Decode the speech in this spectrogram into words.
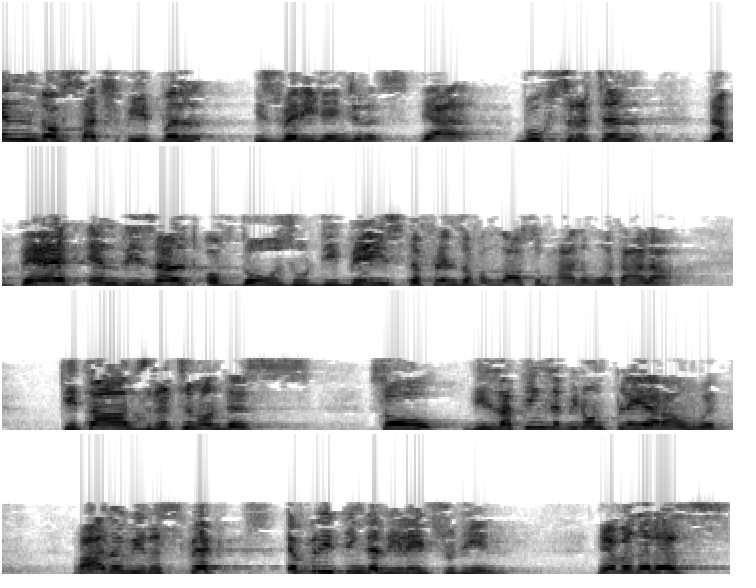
end of such people is very dangerous. There are books written, the bad end result of those who debase the friends of Allah subhanahu wa ta'ala. Kitabs written on this. So, these are things that we don't play around with. Rather, we respect everything that relates to deen. Nevertheless,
